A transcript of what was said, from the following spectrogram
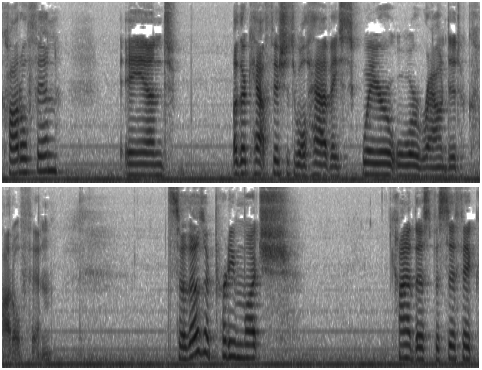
caudal fin. And other catfishes will have a square or rounded caudal fin. So those are pretty much kind of the specific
